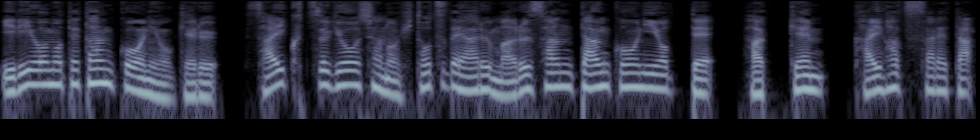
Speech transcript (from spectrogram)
西表炭鉱における採掘業者の一つである丸三炭鉱によって発見、開発された。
